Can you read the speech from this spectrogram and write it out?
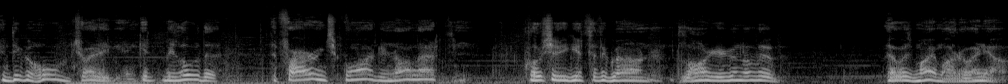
You dig a hole and try to get below the, the firing squad and all that. And closer you get to the ground, the longer you're going to live. That was my motto, anyhow.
